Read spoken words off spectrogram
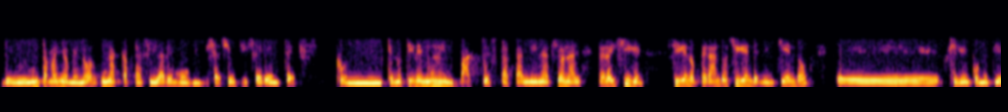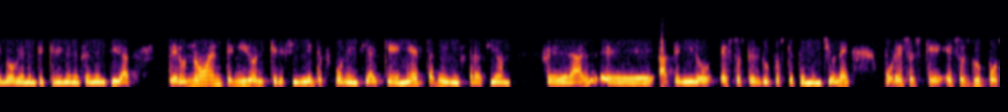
de un tamaño menor, una capacidad de movilización diferente, con que no tienen un impacto estatal ni nacional, pero ahí siguen, siguen operando, siguen delinquiendo, eh, siguen cometiendo obviamente crímenes en la entidad, pero no han tenido el crecimiento exponencial que en esta administración federal eh, ha tenido estos tres grupos que te mencioné. Por eso es que esos grupos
